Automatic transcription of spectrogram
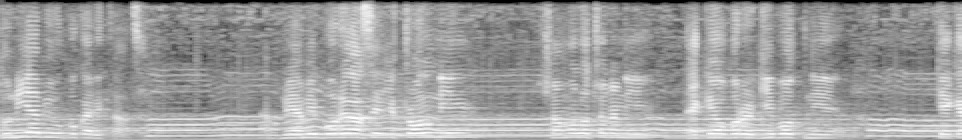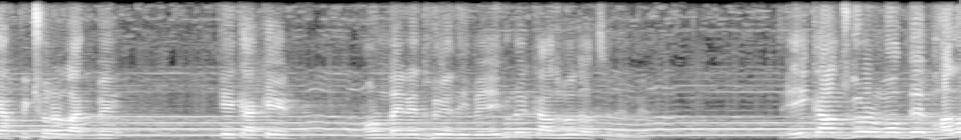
দুনিয়াবি উপকারিতা আছে। আপনি, আমি বলে আছি যে ট্রল নিয়ে, সমালোচনা নিয়ে, একে অপরের গিবত নিয়ে, কে কার পিছনে লাগবে, কে কাকে অনলাইনে ধুয়ে দিবে, এগুলোই কাজ হয়ে যাচ্ছে দিন। এই কাজগুলোর মধ্যে ভালো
